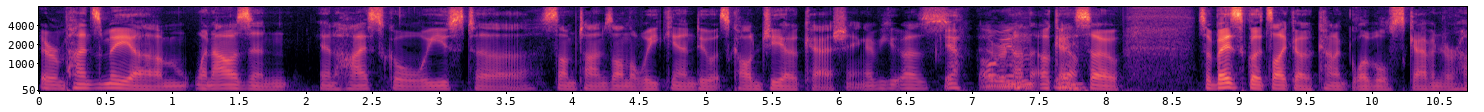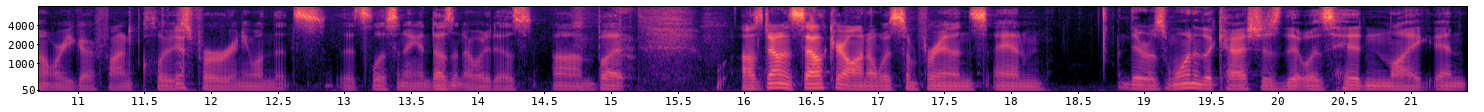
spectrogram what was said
It reminds me um, when I was in, in high school, we used to sometimes on the weekend do what's called geocaching. Have you guys Yeah. Oh, yeah. done that? Okay, Yeah. so so basically it's like a kind of global scavenger hunt where you go find clues Yeah. for anyone that's that's listening and doesn't know what it is. Um, but I was down in South Carolina with some friends and there was one of the caches that was hidden like in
